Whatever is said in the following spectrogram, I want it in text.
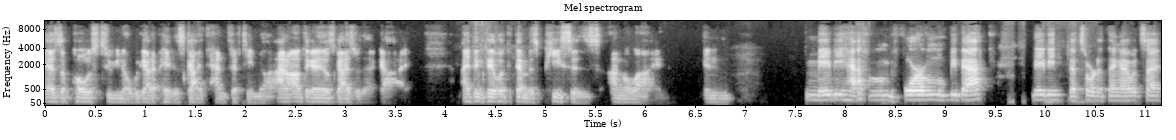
as opposed to you know we got to pay this guy 10, 15 million. I don't think any of those guys are that guy. I think they look at them as pieces on the line, and maybe half of them, four of them will be back, maybe that sort of thing. I would say.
